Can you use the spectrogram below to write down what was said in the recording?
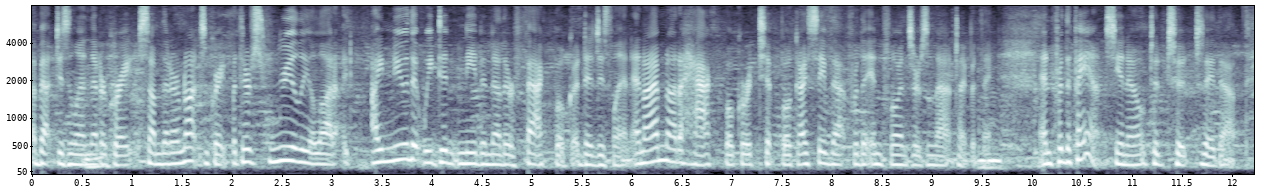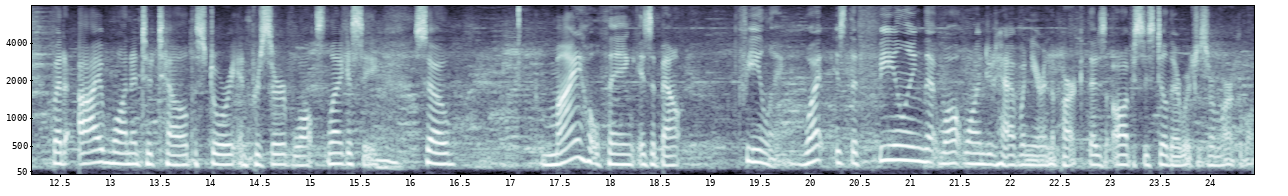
about Disneyland that are mm-hmm. great, some that are not so great, but there's really a lot. Of, I knew that we didn't need another fact book on Disneyland, and I'm not a hack book or a tip book. I save that for the influencers and that type of thing, mm-hmm. and for the fans, you know, to, to, to say that. But I wanted to tell the story and preserve Walt's legacy. Mm-hmm. So my whole thing is about feeling. What is the feeling that Walt wanted you to have when you're in the park? That is obviously still there, which is remarkable.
